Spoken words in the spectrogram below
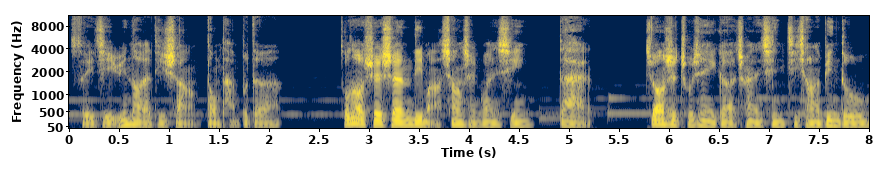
随即晕倒在地上，动弹不得。周遭学生立马上前关心，但就像是出现一个传染性极强的病毒，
